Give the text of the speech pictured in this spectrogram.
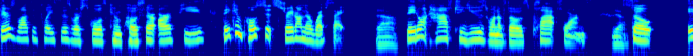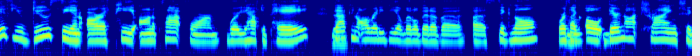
there's lots of places where schools can post their RFPs. They can post it straight on their website. yeah They don't have to use one of those platforms. yeah So if you do see an RFP on a platform where you have to pay, yeah that can already be a little bit of a, a signal where it's like, Mhm. oh, they're not trying to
